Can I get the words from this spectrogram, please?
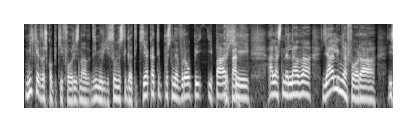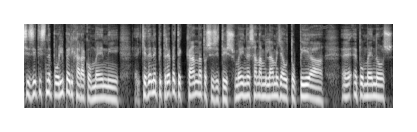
μη κερδοσκοπικοί φορείς να δημιουργηθούν στην κατοικία, κάτι που στην Ευρώπη υπάρχει, αλλά στην Ελλάδα για άλλη μια φορά η συζήτηση είναι πολύ περιχαρακωμένη και δεν επιτρέπεται καν να το συζητήσουμε. Είναι σαν να μιλάμε για ουτοπία, ε, επομένως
